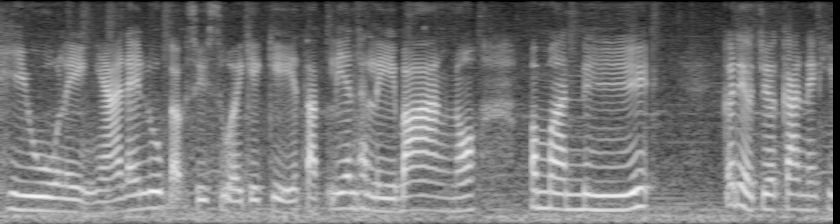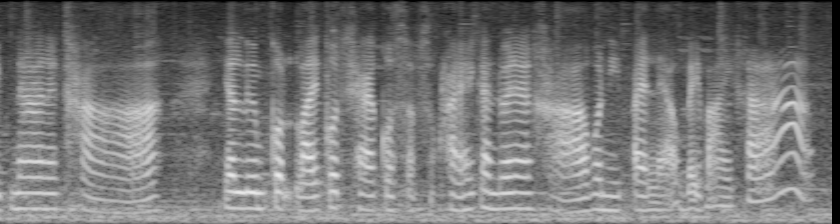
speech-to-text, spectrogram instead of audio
ชิลๆอะไรอย่างเงี้ยได้รูปแบบสวยๆเก๋ๆตัดเลี่ยนทะเลบ้างเนาะประมาณนี้ ก็เดี๋ยวเจอกันในทริปหน้านะคะ อย่าลืมกดไลค์กดแชร์กด subscribe ให้กันด้วยนะคะ วันนี้ไปแล้ว บ๊ายบายค่ะ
